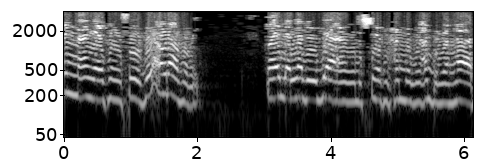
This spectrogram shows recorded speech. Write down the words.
إما أن يكون صوفي أو رافضي. وإلا الذي جاء من الشيخ محمد بن عبد الوهاب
